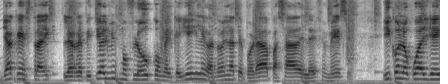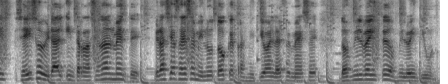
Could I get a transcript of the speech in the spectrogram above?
ya que Strike le repitió el mismo flow con el que Jace le ganó en la temporada pasada de la FMS, y con lo cual Jace se hizo viral internacionalmente gracias a ese minuto que transmitió en la FMS 2020-2021.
